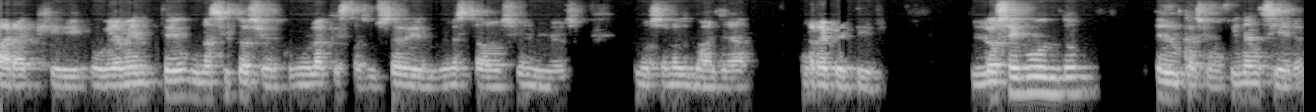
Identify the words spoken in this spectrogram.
para que obviamente una situación como la que está sucediendo en Estados Unidos no se nos vaya a repetir. Lo segundo, educación financiera,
